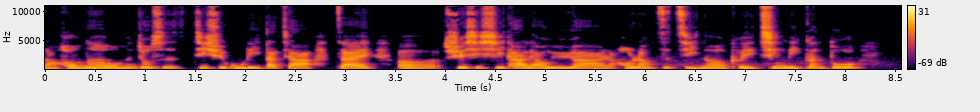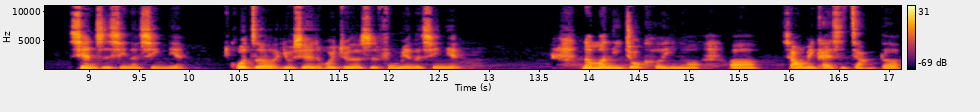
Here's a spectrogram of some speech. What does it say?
然后呢，我们就是继续鼓励大家在呃学习西塔疗愈啊，然后让自己呢可以清理更多限制性的信念。或者有些人会觉得是负面的信念，那么你就可以呢，呃，像我们一开始讲的，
